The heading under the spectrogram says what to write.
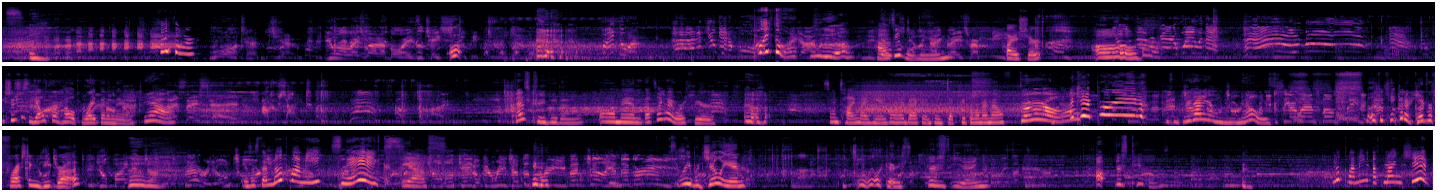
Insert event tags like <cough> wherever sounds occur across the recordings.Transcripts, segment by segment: Pythor! What a joke. You always were a boy who chased Oh. stupid dreams. Pythor, how did you get aboard? Ugh. How is he holding him? blades from me. By his shirt. Oh. Never get away with it. He should have just yelled for help right then and there. Yeah. That's creepy though. Oh man, that's like my worst fear. <laughs> Someone tying my hands behind my back and then putting duct tape over my mouth. Girl. I can't breathe! You can breathe out of your nose. Need to see our land's most scenic But like you can't get a good refreshing deep breath. You'll find in Giant's very own Is this the torch. look, mommy? Snakes! Yes. Natural volcano can reach up to three <laughs> bajillion degrees. Three bajillion. Gee willikers. They're just eating. Oh, there's tables. <laughs> Look, mommy, a flying ship.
